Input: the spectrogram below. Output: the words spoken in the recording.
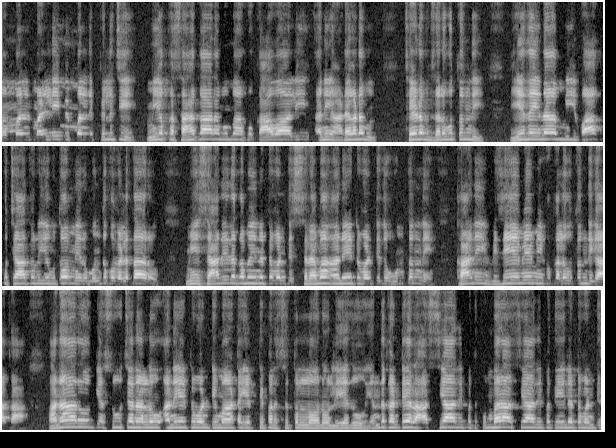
మమ్మల్ని మళ్ళీ మిమ్మల్ని పిలిచి మీ యొక్క సహకారము మాకు కావాలి అని అడగడం చేయడం జరుగుతుంది. ఏదైనా మీ వాక్కు చాతుర్యముతో మీరు ముందుకు వెళతారు. మీ శారీరకమైనటువంటి శ్రమ అనేటువంటిది ఉంటుంది. కానీ విజయమే మీకు కలుగుతుంది గాక. అనారోగ్య సూచనలు అనేటువంటి మాట ఎట్టి పరిస్థితుల్లోనూ లేదు. ఎందుకంటే రాస్యాధిపతి కుంభరాస్యాధిపతి అయినటువంటి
